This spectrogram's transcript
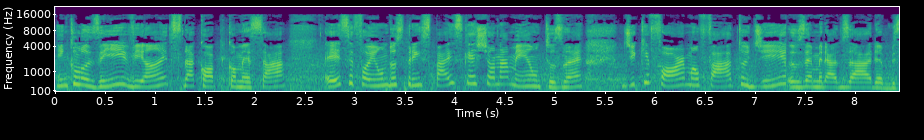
Inclusive, antes da COP começar, esse foi um dos principais questionamentos, né? De que forma o fato de os Emirados Árabes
